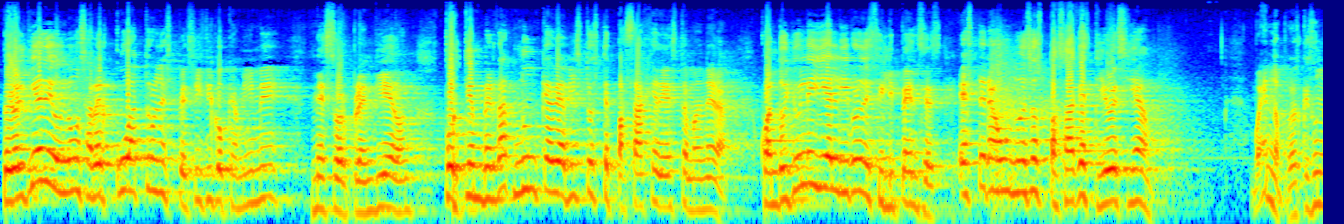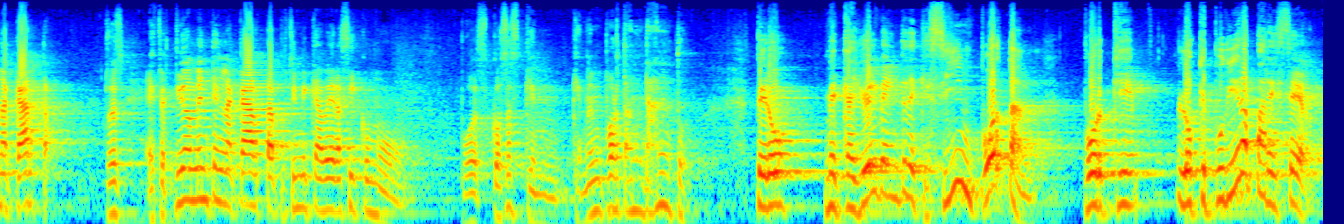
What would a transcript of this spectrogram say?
Pero el día de hoy vamos a ver cuatro en específico que a mí me, me sorprendieron, porque en verdad nunca había visto este pasaje de esta manera. Cuando yo leía el libro de Filipenses, este era uno de esos pasajes que yo decía, bueno, pues es que es una carta. Entonces, efectivamente en la carta pues tiene que haber así como, pues cosas que, que no importan tanto. Pero me cayó el 20 de que sí importan, porque lo que pudiera parecer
